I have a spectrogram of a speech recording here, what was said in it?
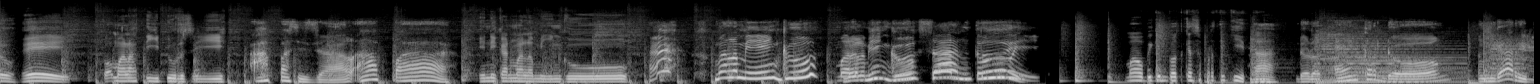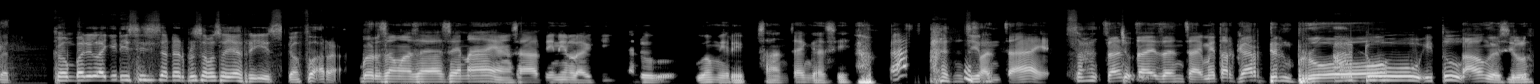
Loh, hei, kok malah tidur sih? Apa sih Zal? Apa? Ini kan malam minggu. Malam minggu? Malam minggu santuy. Mau bikin podcast seperti kita? Download Anchor dong. Enggak ribet. Kembali lagi di sisi sadar bersama saya Riz Gavara. bersama saya Sena yang saat ini lagi aduh gua mirip Sancai gak sih Anjir. Sancai San- Sancai Sancai Meteor Garden bro Aduh, itu tahu gak sih lu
